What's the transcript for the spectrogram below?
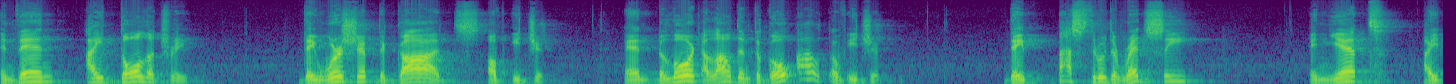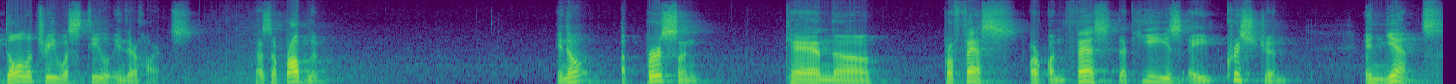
And then idolatry. They worship the gods of Egypt. And the Lord allowed them to go out of Egypt. They passed through the Red Sea, and yet idolatry was still in their hearts. That's a problem. You know, a person can uh, profess or confess that he is a Christian, and yet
